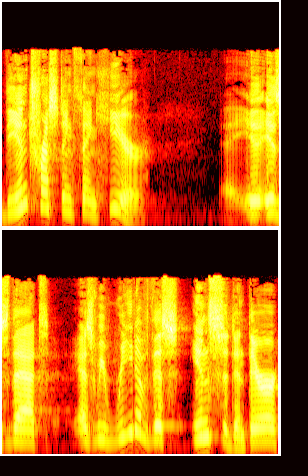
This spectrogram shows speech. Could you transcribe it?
the interesting thing here is that as we read of this incident, there are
